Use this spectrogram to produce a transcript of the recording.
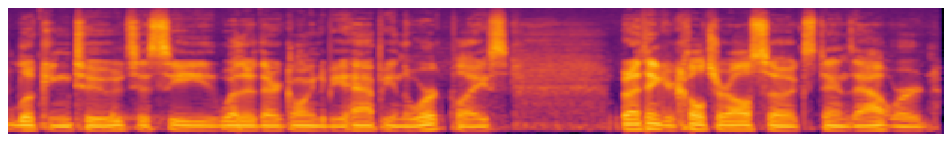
looking to to see whether they're going to be happy in the workplace, but I think your culture also extends outward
